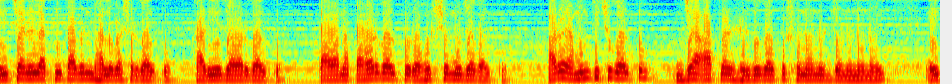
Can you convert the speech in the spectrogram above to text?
এই চ্যানেলে আপনি পাবেন ভালোবাসার গল্প, হারিয়ে যাওয়ার গল্প, পাওয়া না পাওয়ার গল্প রহস্য মোজা গল্প, আরও এমন কিছু গল্প যা আপনার হৃদয় গল্প শোনানোর জন্য নয়। এই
